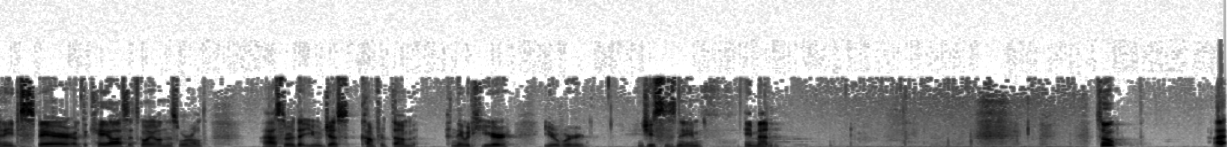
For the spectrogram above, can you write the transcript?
any despair of the chaos that's going on in this world, I ask Lord that you would just comfort them and they would hear your word. In Jesus' name, Amen. So, I,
